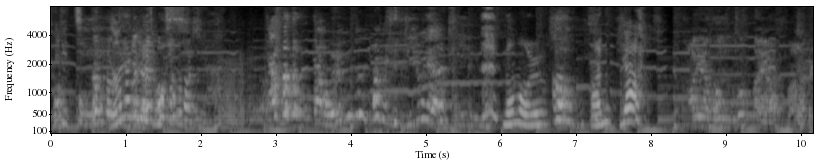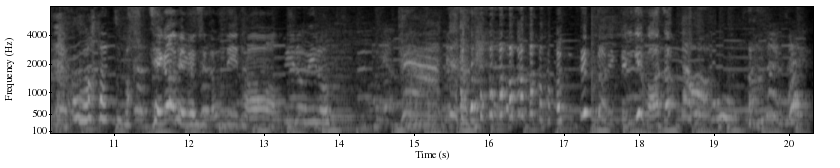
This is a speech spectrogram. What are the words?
도대체 너라는 게 정체가 뭐야? 야, 얼굴 좀 하면 위로 해야지. 너무 얼. 안, 야, 아야 너무 무섭다 야 말하는 그거 하지 마. 제가 되면 진짜 우리 다. 위로, 위로. 안 된다니까. 이게 맞아? 하나, 둘, 셋.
